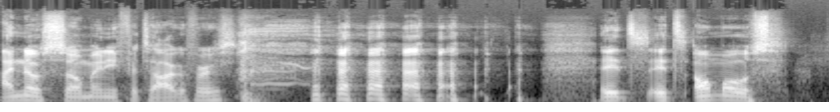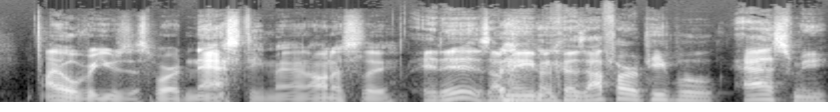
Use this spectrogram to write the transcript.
I know so many photographers. it's it's almost I overuse this word nasty, man. Honestly, It is. I mean, because I've heard people ask me,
